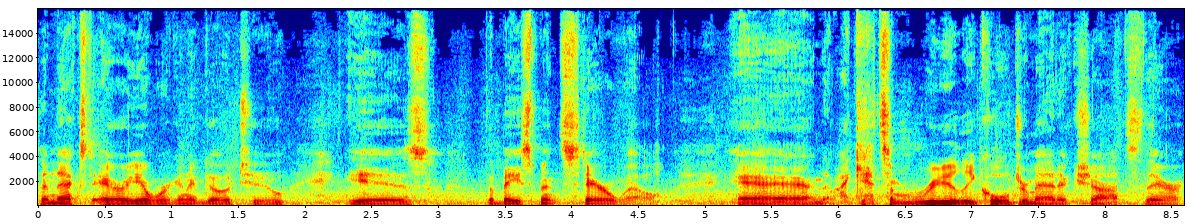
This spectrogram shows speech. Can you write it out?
the next area we're going to go to is the basement stairwell. and I get some really cool dramatic shots there.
